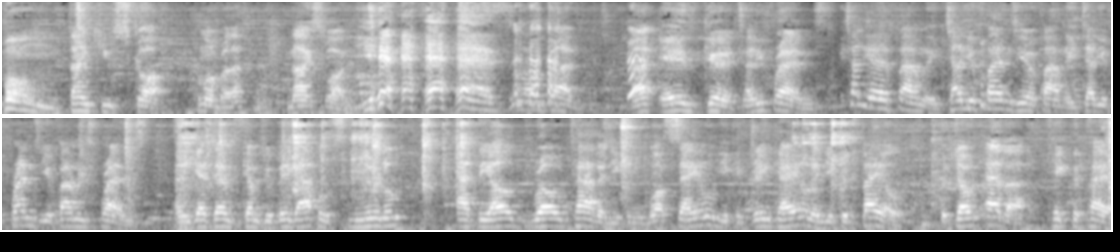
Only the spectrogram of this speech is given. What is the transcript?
Boom! Thank you, Scott. Come on, brother. Nice one. Yes! Well done. that is good. Tell your friends. Tell your family. Tell your friends your family. Tell your friends your family's friends. And get them to come to a big apple noodle at the old road tavern. You can wassail, you can drink ale, and you can fail. But don't ever kick the pail.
